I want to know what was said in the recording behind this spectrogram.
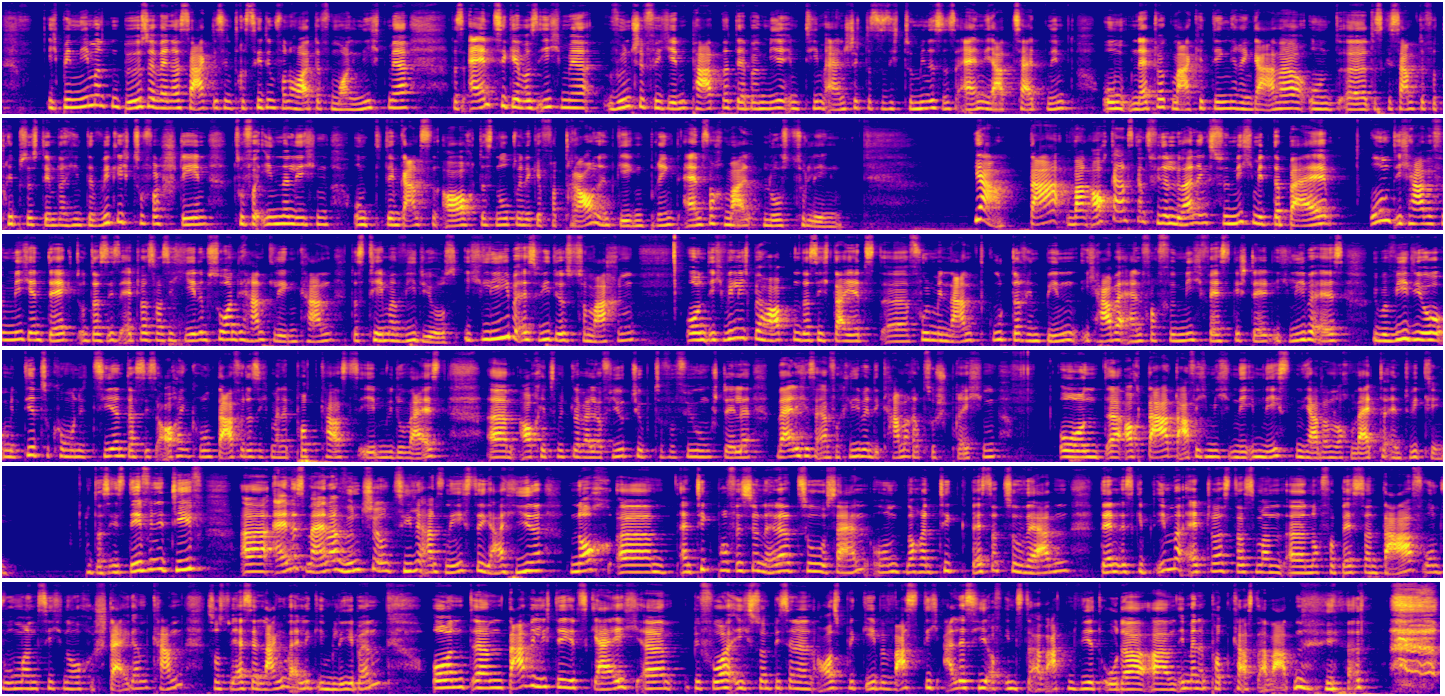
Ich bin niemandem böse, wenn er sagt, es interessiert ihn von heute auf morgen nicht mehr. Das Einzige, was ich mir wünsche für jeden Partner, der bei mir im Team einsteckt, dass er sich zumindest ein Jahr Zeit nimmt, um Network Marketing, Ringana und äh, das gesamte Vertriebssystem dahinter wirklich zu verstehen, zu verinnerlichen und dem Ganzen auch das notwendige Vertrauen entgegenbringt, einfach mal loszulegen. Ja, da waren auch ganz, ganz viele Learnings für mich mit dabei und ich habe für mich entdeckt, und das ist etwas, was ich jedem so an die Hand legen kann, das Thema Videos. Ich liebe es, Videos zu machen. Und ich will nicht behaupten, dass ich da jetzt äh, fulminant gut darin bin. Ich habe einfach für mich festgestellt, ich liebe es, über Video mit dir zu kommunizieren. Das ist auch ein Grund dafür, dass ich meine Podcasts eben, wie du weißt, ähm, auch jetzt mittlerweile auf YouTube zur Verfügung stelle, weil ich es einfach liebe, in die Kamera zu sprechen. Und äh, auch da darf ich mich ne, im nächsten Jahr dann noch weiterentwickeln. Und das ist definitiv äh, eines meiner Wünsche und Ziele ans nächste Jahr hier noch ähm, ein Tick professioneller zu sein und noch ein Tick besser zu werden, denn es gibt immer etwas, das man äh, noch verbessern darf und wo man sich noch steigern kann, sonst wäre es ja langweilig im Leben. Und ähm, da will ich dir jetzt gleich, äh, bevor ich so ein bisschen einen Ausblick gebe, was dich alles hier auf Insta erwarten wird oder ähm, in meinem Podcast erwarten wird.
